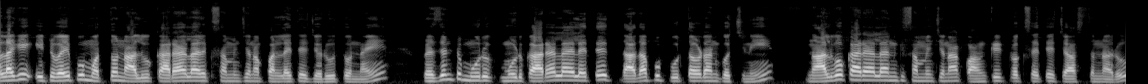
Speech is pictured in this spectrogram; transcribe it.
అలాగే ఇటువైపు మొత్తం నాలుగు కార్యాలయాలకు సంబంధించిన పనులు అయితే జరుగుతున్నాయి. ప్రజెంట్ మూడు మూడు కార్యాలయాలు అయితే దాదాపు పూర్తవడానికి వచ్చినాయి. నాలుగో కార్యాలయానికి సంబంధించిన కాంక్రీట్ వర్క్స్ అయితే చేస్తున్నారు.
